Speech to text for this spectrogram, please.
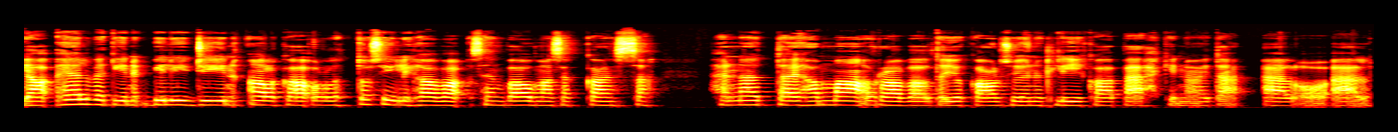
Ja helvetin Billie Jean alkaa olla tosi lihava sen vauvansa kanssa – hän näyttää ihan maaoravalta, joka on syönyt liikaa pähkinöitä, LOL.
